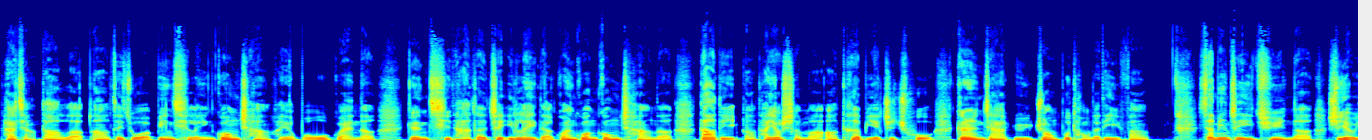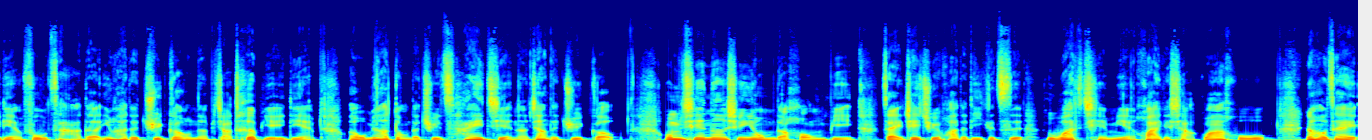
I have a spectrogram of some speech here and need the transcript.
他讲到了啊，这座冰淇淋工厂还有博物馆呢，跟其他的这一类的观光工厂呢，到底啊，它有什么啊特别之处，跟人家与众不同的地方？下面这一句呢是有一点复杂的，因为它的句构呢比较特别一点，呃，我们要懂得去拆解呢这样的句构。我们先呢先用我们的红笔，在这句话的第一个字 what 前面画一个小刮胡，然后在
